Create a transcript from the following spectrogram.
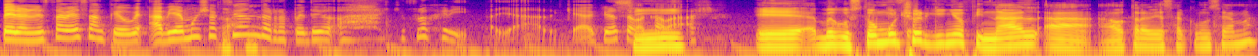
Pero en esta vez, aunque había mucha acción, Ajá. de repente digo, ay, qué flojerita ya, de que ya quiero se Sí. va a acabar. Eh, me gustó mucho el guiño final a, a otra vez, ¿a cómo se llama?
